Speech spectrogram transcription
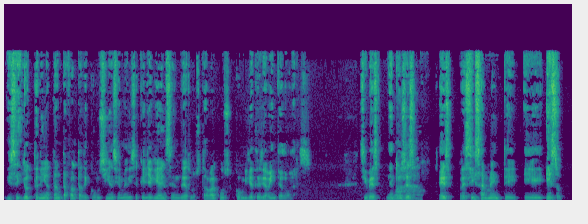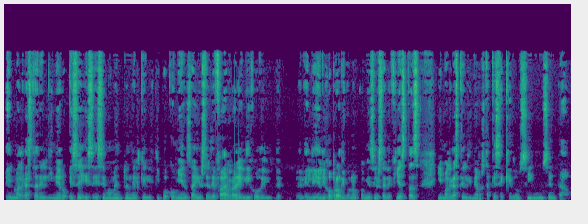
Dice, yo tenía tanta falta de conciencia, me dice que llegué a encender los tabacos con billetes de a 20 dólares. Si ves, entonces es precisamente eh, eso, el malgastar el dinero, ese es ese momento en el que el tipo comienza a irse de farra, el hijo del el, hijo pródigo, ¿no? Comienza a irse de fiestas y malgasta el dinero hasta que se quedó sin un centavo.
